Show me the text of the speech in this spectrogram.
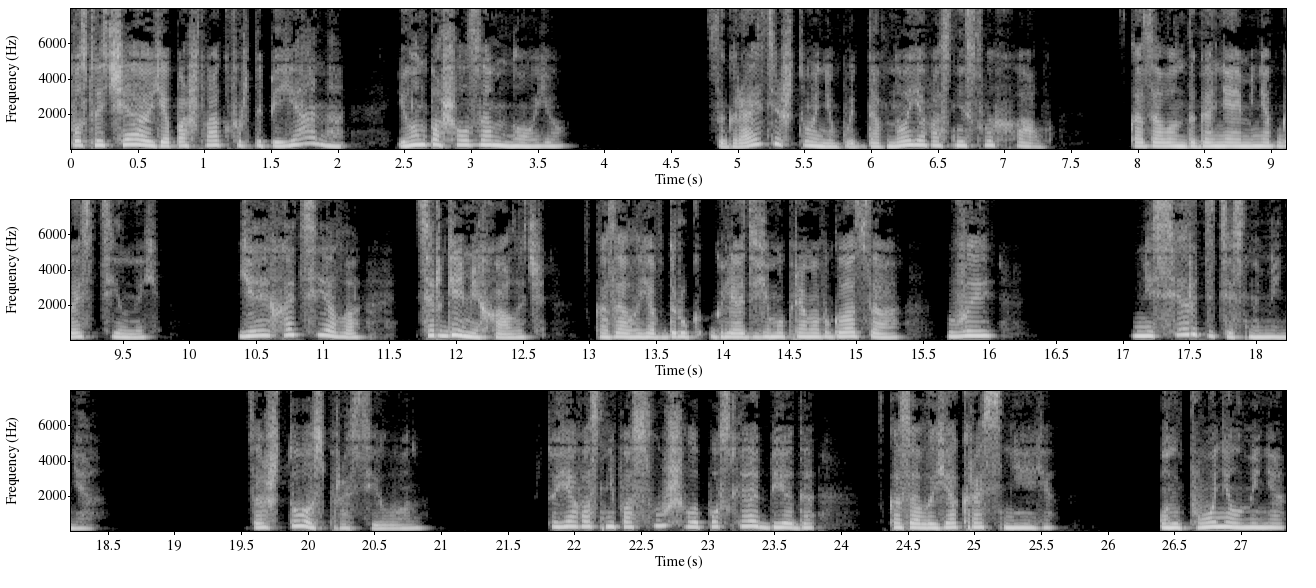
После чаю я пошла к фортепиано, и он пошел за мною. «Сыграйте что-нибудь, давно я вас не слыхал», — сказал он, догоняя меня в гостиной. «Я и хотела, Сергей Михайлович», — сказала я вдруг, глядя ему прямо в глаза. «Вы не сердитесь на меня?» «За что?» — спросил он. «Что я вас не послушала после обеда», — сказала я краснее. Он понял меня,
